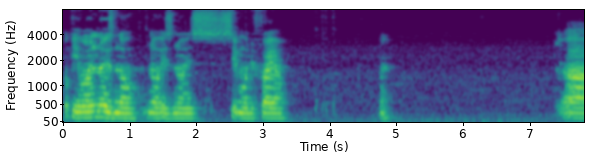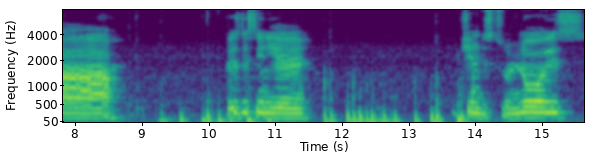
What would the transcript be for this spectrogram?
okay one noise now noise noise. Save modifier. Uh paste this in here. Change this to noise.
